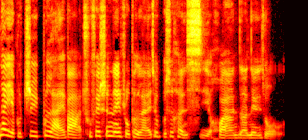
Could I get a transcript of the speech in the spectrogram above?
那也不至于不来吧？除非是那种本来就不是很喜欢的那种。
